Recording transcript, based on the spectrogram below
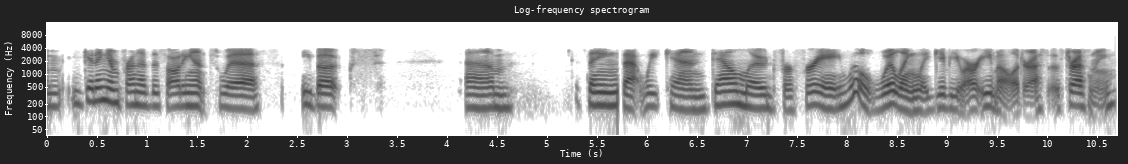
um, getting in front of this audience with ebooks, um, things that we can download for free. We'll willingly give you our email addresses, trust me.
